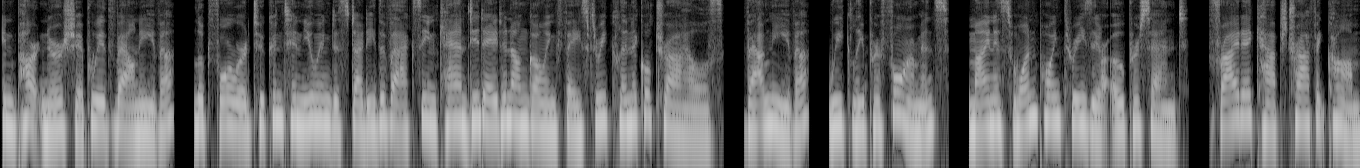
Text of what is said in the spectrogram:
in partnership with Valneva, look forward to continuing to study the vaccine candidate in ongoing Phase 3 clinical trials. Valneva, weekly performance, minus 1.30%. Friday Kapsch TrafficCom,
